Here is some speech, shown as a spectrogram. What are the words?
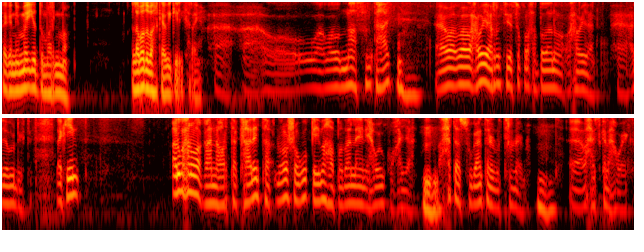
Raganimo iyo dumarnimo. Labaduba halkaa way geli karayaan. Waad mahadsan tahay. Eh, wa- wa- waxa weeyaan runtii si qurux badanoo waxa weeyaan eh, ayaad u dhigtay. Laakiin anigu waxaan u aqaanaa horta kaalinta nolosha ugu qiimaha badan inay haweenku hayaan. Xataa sugaantan aynu tirinayno Eh, waxaa iskale haweenka.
